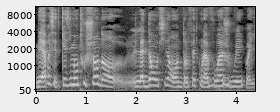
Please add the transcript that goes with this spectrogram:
Mais après, c'est quasiment touchant dans là-dedans aussi dans, dans le fait qu'on la voit jouer. Quoi, il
